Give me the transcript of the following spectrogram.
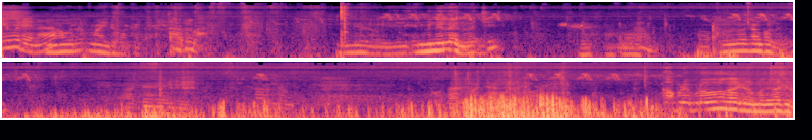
ఈ ఊరేనా? మా ఊరే మా ఇంటి పక్కన. ఎనిమిది నెలలు అయింది వచ్చి కనపడలేదు అప్పుడు ఎప్పుడో కలిగిన మంది కలిసిన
